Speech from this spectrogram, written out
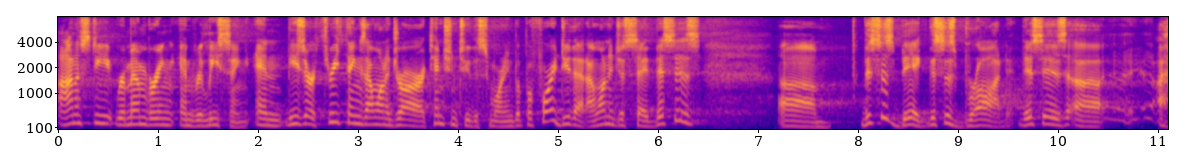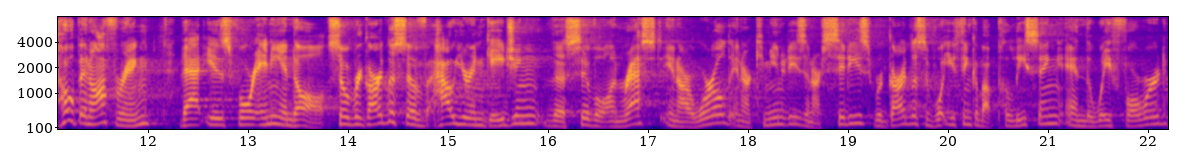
honesty, remembering, and releasing. And these are three things I want to draw our attention to this morning. But before I do that, I want to just say this is. Um, this is big. This is broad. This is uh, I hope, an offering that is for any and all. So, regardless of how you're engaging the civil unrest in our world, in our communities, in our cities, regardless of what you think about policing and the way forward,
